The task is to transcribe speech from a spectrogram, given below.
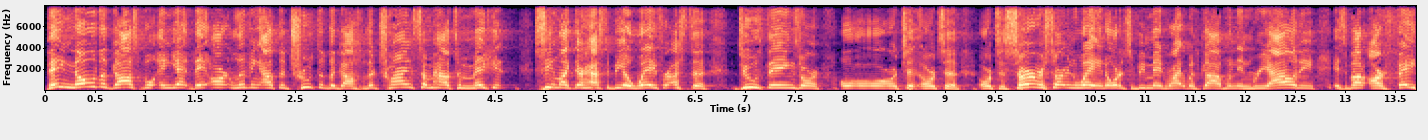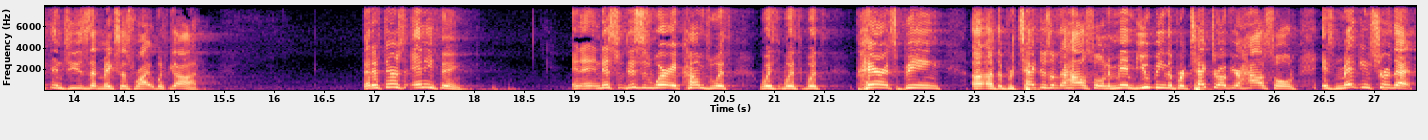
they know the gospel and yet they aren't living out the truth of the gospel. They're trying somehow to make it seem like there has to be a way for us to do things or, or, or, to, or, to, or to serve a certain way in order to be made right with God, when in reality, it's about our faith in Jesus that makes us right with God. That if there's anything, and, and this, this is where it comes with, with, with, with parents being uh, uh, the protectors of the household and men, you being the protector of your household, is making sure that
